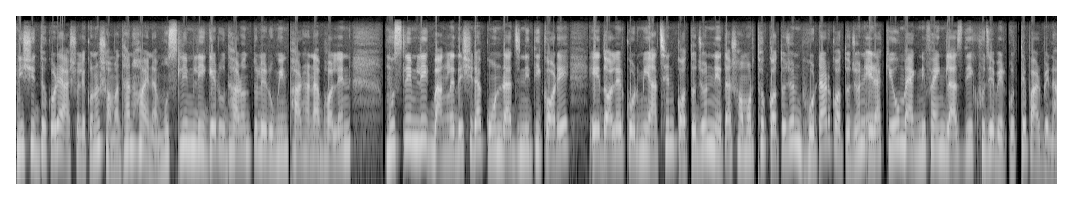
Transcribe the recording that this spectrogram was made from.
নিষিদ্ধ করে আসলে কোনো সমাধান হয় না। মুসলিম লীগের উদাহরণ তুলে রুমিন ফারহানা বলেন, মুসলিম লীগ বাংলাদেশিরা কোন রাজনীতি করে? এ দলের কর্মী আছেন কতজন? নেতা সমর্থক কতজন? ভোটার কতজন? এরা কেউ ম্যাগনিফাইং গ্লাস দিয়ে খুঁজে বের করতে পারবে না।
